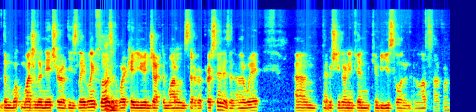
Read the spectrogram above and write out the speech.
the modular nature of these labeling flows mm-hmm. and where can you inject a model instead of a person is another way um, that machine learning can can be useful in, in a lab platform.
